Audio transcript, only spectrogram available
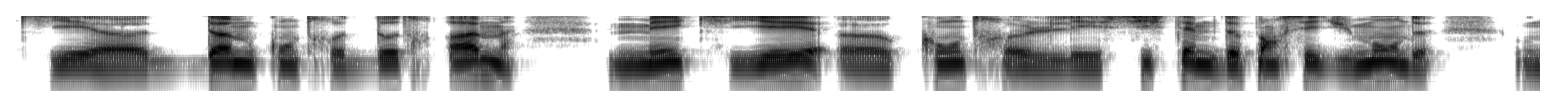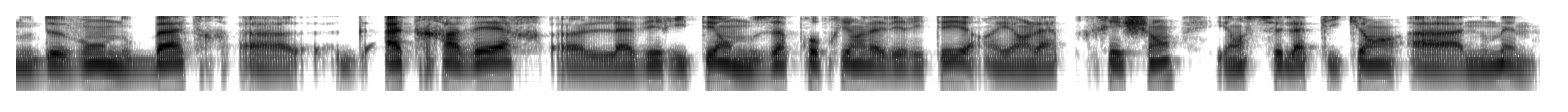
qui est d'hommes contre d'autres hommes, mais qui est contre les systèmes de pensée du monde où nous devons nous battre à travers la vérité, en nous appropriant la vérité et en la prêchant et en se l'appliquant à nous-mêmes.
